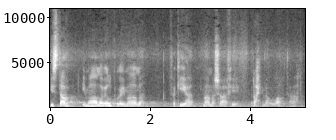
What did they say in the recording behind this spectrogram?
i stav imama, velikoga imama, fakiha, imama šafije, rahimahullahu ta'ala.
